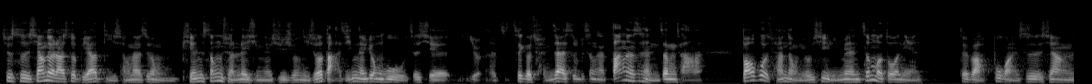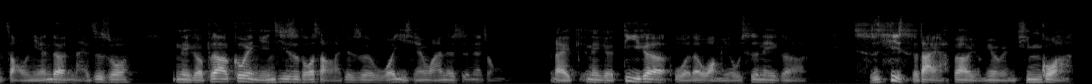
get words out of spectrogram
就是相对来说比较底层的这种偏生存类型的需求，你说打金的用户这些有这个存在是不是正常？当然是很正常了。包括传统游戏里面这么多年，对吧？不管是像早年的乃至说。那个不知道各位年纪是多少啊？就是我以前玩的是那种，来那个第一个我的网游是那个石器时代啊，不知道有没有人听过啊？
